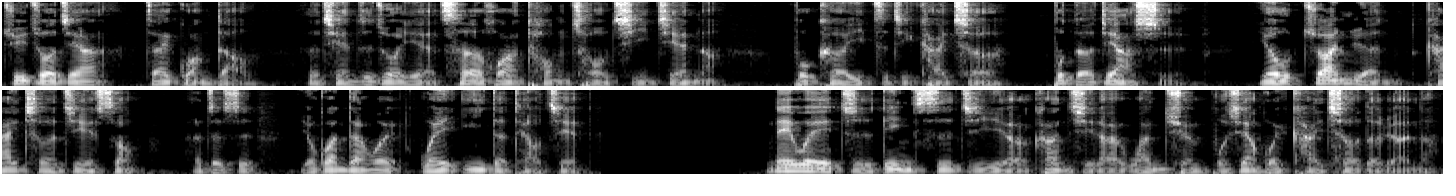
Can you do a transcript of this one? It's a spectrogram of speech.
剧作家在广岛的前置作业、策划统筹期间呢，不可以自己开车，不得驾驶，由专人开车接送，那这是有关单位唯一的条件。那位指定司机啊，看起来完全不像会开车的人啊。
